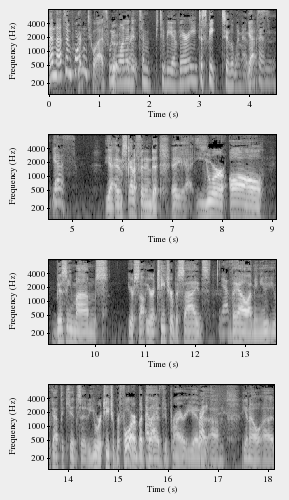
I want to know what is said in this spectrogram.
and that's important to us. We wanted right. it to to be a very to speak to the women. Yes. And, yes. Yeah, and it's got to fit into. Uh, you're all busy moms yourself. You're a teacher besides yes. Val. I mean, you you've got the kids. That, you were a teacher before, but uh, prior you have, right. um, you know, uh,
